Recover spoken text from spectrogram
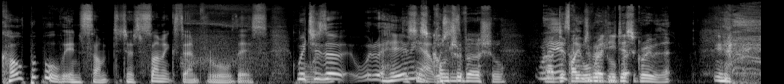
culpable in some to some extent for all this, which is a hear This me is out, controversial. well, I it d- is I already disagree with it.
